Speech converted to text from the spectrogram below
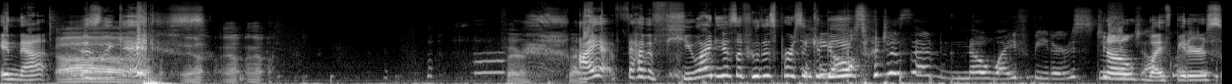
In that is Ah, the case. yeah, yeah, yeah. Fair, fair. I have a few ideas of who this person could be. also just said no wife beaters. no wife question. beaters.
